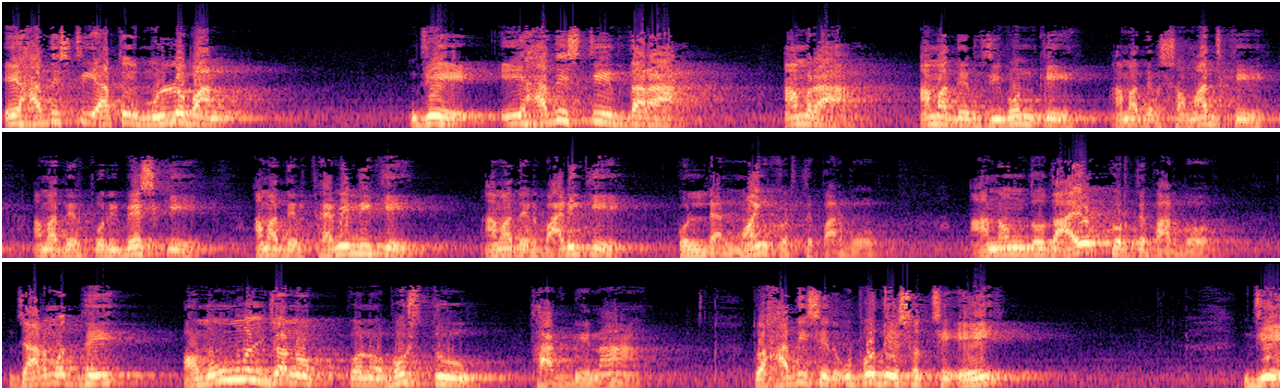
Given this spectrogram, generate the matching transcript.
এই হাদিসটি এতই মূল্যবান যে এই হাদিসটির দ্বারা আমরা আমাদের জীবনকে, আমাদের সমাজকে, আমাদের পরিবেশকে, আমাদের ফ্যামিলিকে, আমাদের বাড়িকে কল্যাণময় করতে পারব, আনন্দদায়ক করতে পারব, যার মধ্যে অমঙ্গলজনক কোনো বস্তু থাকবে না। তো হাদিসের উপদেশ হচ্ছে এই যে,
